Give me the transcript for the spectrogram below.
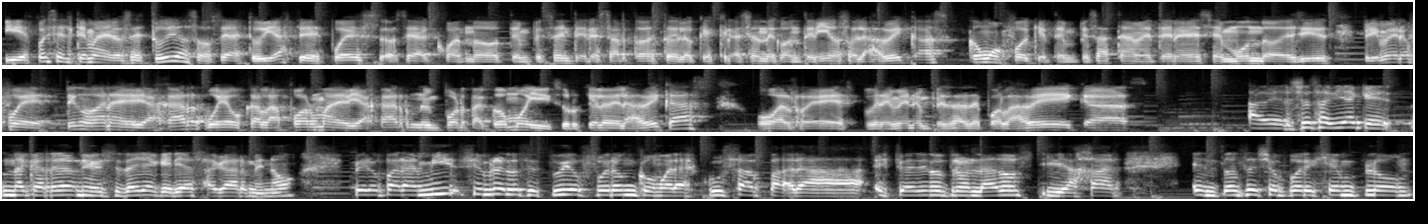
Y después el tema de los estudios, o sea, estudiaste después, o sea, cuando te empezó a interesar todo esto de lo que es creación de contenidos o las becas, ¿cómo fue que te empezaste a meter en ese mundo? de decir, primero fue, tengo ganas de viajar, voy a buscar la forma de viajar, no importa cómo, y surgió lo de las becas, o al revés, primero empezaste por las becas. A ver, yo sabía que una carrera universitaria quería sacarme, ¿no? Pero para mí siempre los estudios fueron como la excusa para estudiar en otros lados y viajar. Entonces yo, por ejemplo,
